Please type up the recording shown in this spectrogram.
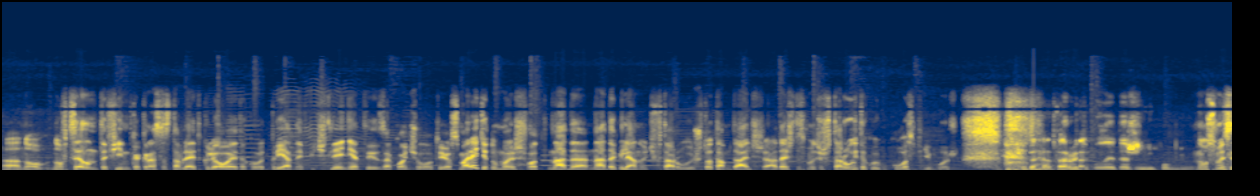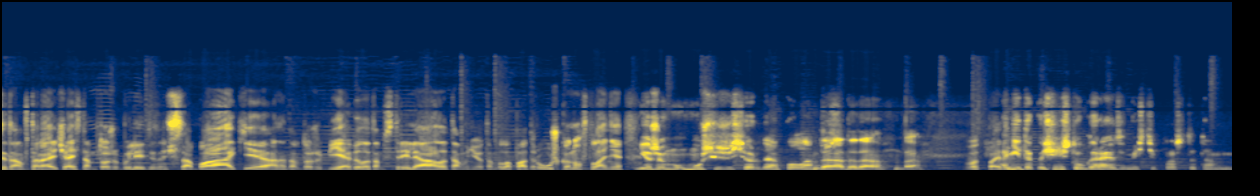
А, но, но в целом-то фильм как раз оставляет клевое, такое вот приятное впечатление. Ты закончил вот ее смотреть и думаешь, вот надо, надо глянуть вторую, что там дальше. А дальше ты смотришь вторую и такой, господи боже. Что Да, второй-то да. было, я даже не помню. Ну, в смысле, там вторая часть, там тоже были эти, значит, собаки, она там тоже бегала, там стреляла, там у нее там была подружка. Ну, в плане, У нее же муж режиссер, да, Пол Андерсон? Да, да, да, да. Вот поэтому... Они такое ощущение, что угорают вместе просто там,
